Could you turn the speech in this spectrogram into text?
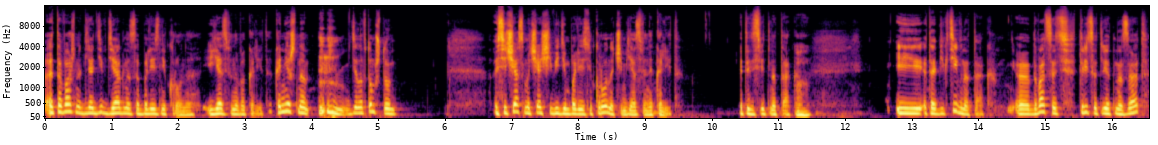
Это важно для диагноза болезни Крона и язвенного колита. Конечно, дело в том, что сейчас мы чаще видим болезнь Крона, чем язвенный колит. Это действительно так. И это объективно так. 20-30 лет назад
